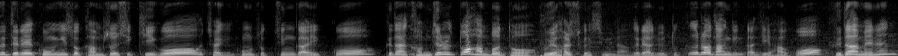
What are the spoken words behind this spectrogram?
그들의 공이속 감소시키고 자기 공속 증가 있고 그 다음 감전을 또 한 번 더 부여할 수가 있습니다. 그래가지고 또 끌어당김까지 하고 그 다음에는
